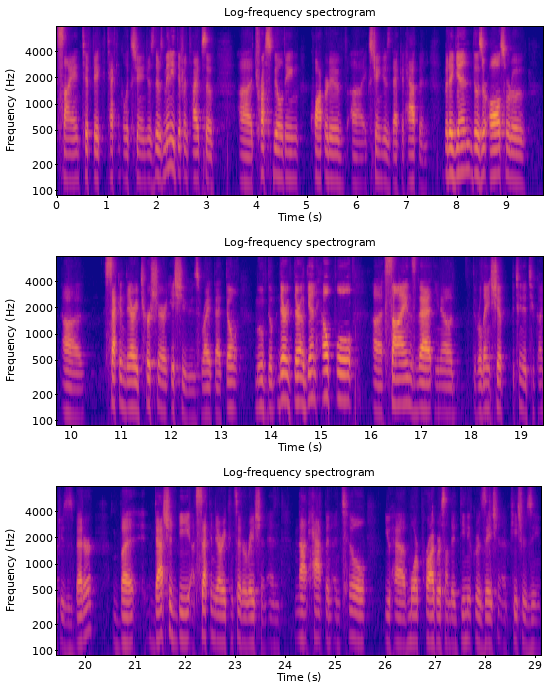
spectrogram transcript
scientific, technical exchanges. There's many different types of uh, trust building, cooperative uh, exchanges that could happen. But again, those are all sort of uh, secondary, tertiary issues, right? That don't move the. They're they're again helpful uh, signs that you know the relationship between the two countries is better, but that should be a secondary consideration and not happen until you have more progress on the denuclearization and peace regime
